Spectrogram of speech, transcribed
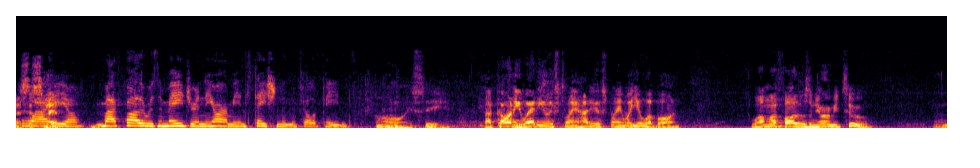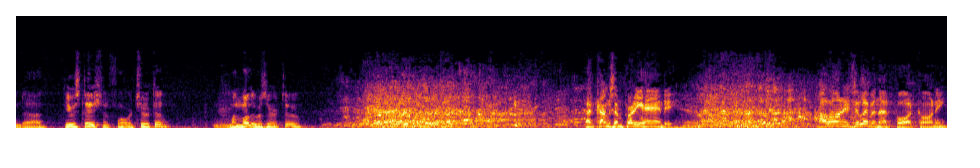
Mrs. Why, Smith? Uh, my father was a major in the Army and stationed in the Philippines. Oh, I see. Now, Connie, where do you explain, how do you explain where you were born? Well, my father was in the Army, too. And uh, he was stationed at Fort Huachuca. My mother was there, too. That comes in pretty handy. How long did you live in that fort, Connie?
